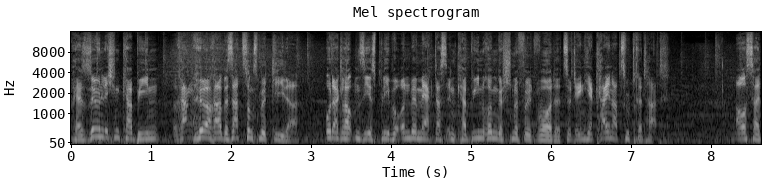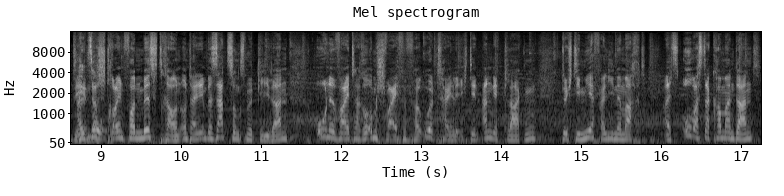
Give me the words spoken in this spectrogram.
persönlichen Kabinen ranghöherer Besatzungsmitglieder. Oder glaubten Sie, es bliebe unbemerkt, dass in Kabinen rumgeschnüffelt wurde, zu denen hier keiner Zutritt hat? Außerdem Also- das Streuen von Misstrauen unter den Besatzungsmitgliedern. Ohne weitere Umschweife verurteile ich den Angeklagten durch die mir verliehene Macht als oberster Kommandant,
